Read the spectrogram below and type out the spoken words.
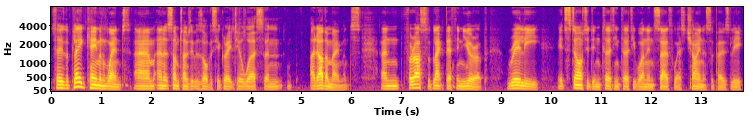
So the plague came and went, um, and at sometimes it was obviously a great deal worse than at other moments. And for us, the Black Death in Europe really it started in 1331 in southwest China, supposedly,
